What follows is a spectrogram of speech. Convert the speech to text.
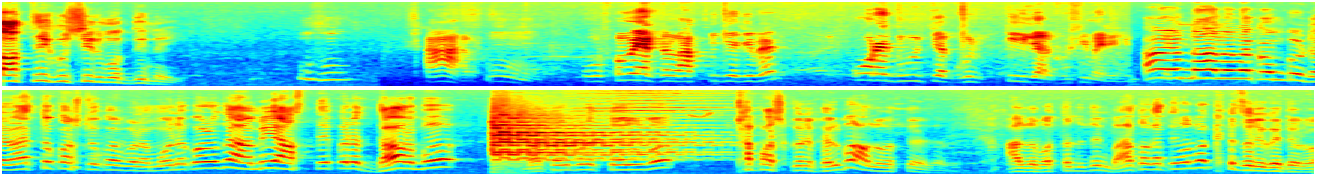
লাথি ঘুষির মধ্যে নেই। স্যার প্রথমে একটা লাথি দিয়ে দিবেন পরে দুইটা টিল আর ঘুষি মেরে আরে না না না কম্পিউটার এত কষ্ট করব না। মনে করো যে আমি আস্তে করে ধরবো মাথার উপরে তুলবো ঠাপাস করে ফেলব আলু ভর্তা হয়ে যাবে। আলু ভর্তা যদি আমি ভাতও খাতে পারব খেচুরি খেতে পারব।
